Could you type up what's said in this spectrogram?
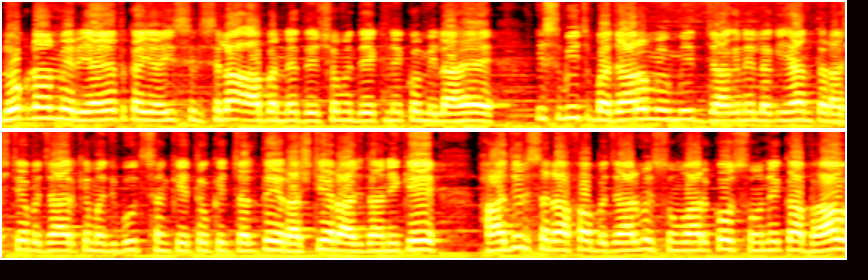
लॉकडाउन में रियायत का यही सिलसिला अब अन्य देशों में देखने को मिला है। इस बीच बाजारों में उम्मीद जागने लगी है। अंतर्राष्ट्रीय बाज़ार के मज़बूत संकेतों के चलते राष्ट्रीय राजधानी के हाजिर सराफा बाज़ार में सोमवार को सोने का भाव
